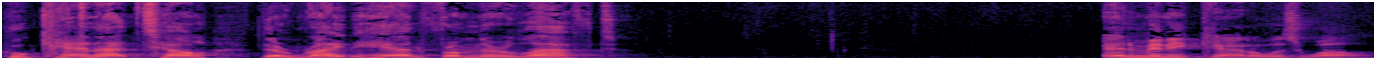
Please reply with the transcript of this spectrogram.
who cannot tell their right hand from their left, and many cattle as well.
